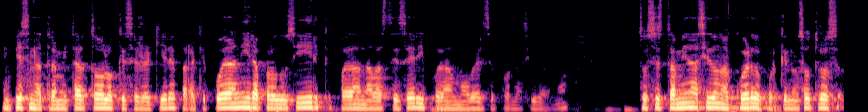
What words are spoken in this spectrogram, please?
empiecen a tramitar todo lo que se requiere para que puedan ir a producir, que puedan abastecer y puedan moverse por la ciudad. Entonces también ha sido un acuerdo porque nosotros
